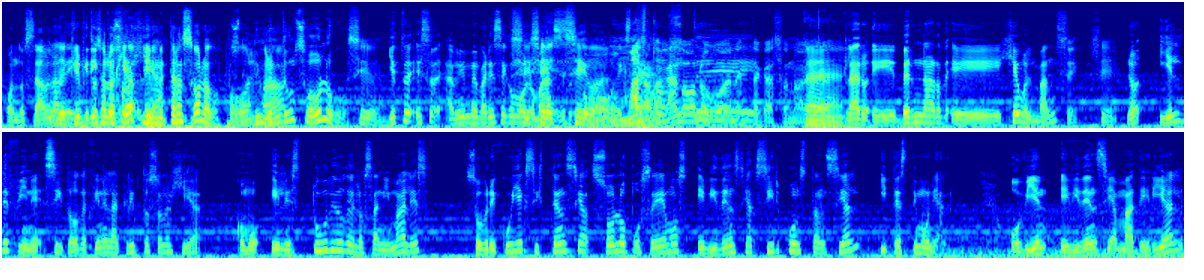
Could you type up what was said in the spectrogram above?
cuando se habla de de, criptozoología lo inventaron zoólogos, po, lo weón, ¿o inventó no? un zoólogo. Sí. Y esto eso a mí me parece como Sí, lo sí, más sí, como bueno, Un extravagante. en este caso, ¿no? Eh. Claro, eh, Bernard eh, sí. ¿no? Y él define, cito, define la criptozoología como el estudio de los animales sobre cuya existencia solo poseemos evidencia circunstancial y testimonial, o bien evidencia material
